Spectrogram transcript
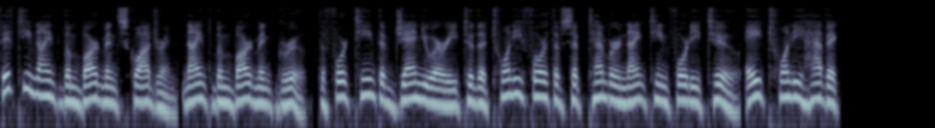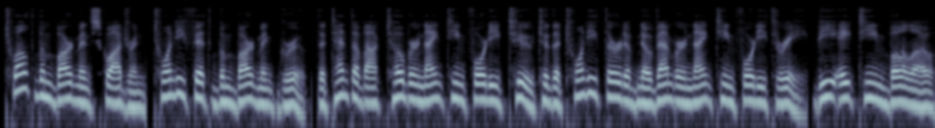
59th Bombardment Squadron 9th Bombardment Group the 14th of January to the 24th of September 1942 A20 Havoc. 12th Bombardment Squadron 25th Bombardment Group the 10th of October 1942 to the 23rd of November 1943 B18 Bolo.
